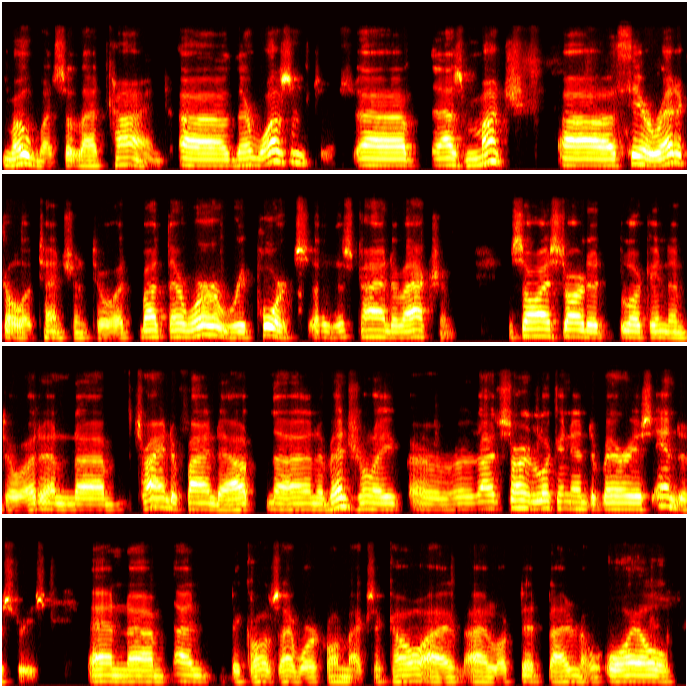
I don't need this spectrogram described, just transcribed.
movements of that kind. Uh, there wasn't as much theoretical attention to it, but there were reports of this kind of action. So I started looking into it and um, trying to find out. Uh, and eventually, uh, I started looking into various industries. And, um, and because I work on Mexico, I, I looked at, I don't know, oil, uh,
